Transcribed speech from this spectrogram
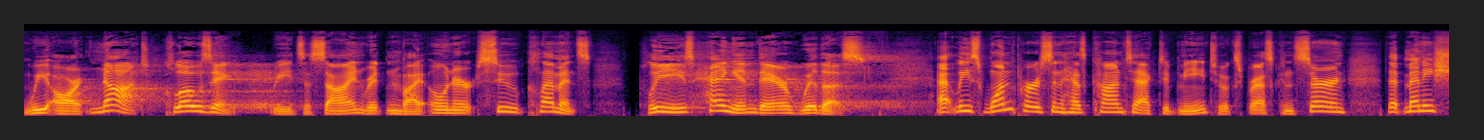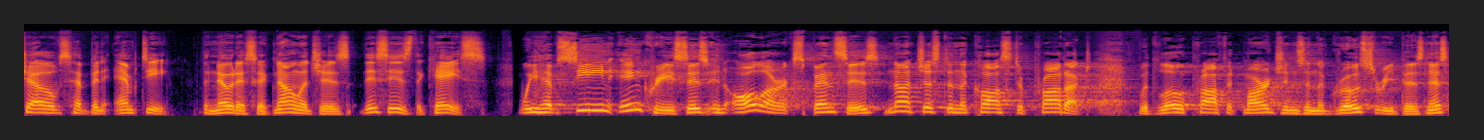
We are not closing, reads a sign written by owner Sue Clements. Please hang in there with us. At least one person has contacted me to express concern that many shelves have been empty. The notice acknowledges this is the case. We have seen increases in all our expenses, not just in the cost of product. With low profit margins in the grocery business,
